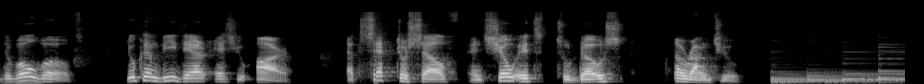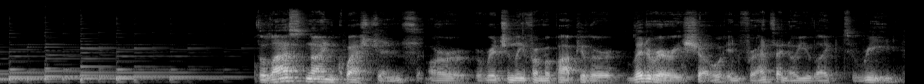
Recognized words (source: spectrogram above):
the whole world. You can be there as you are. Accept yourself and show it to those around you. The last nine questions are originally from a popular literary show in France. I know you like to read.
